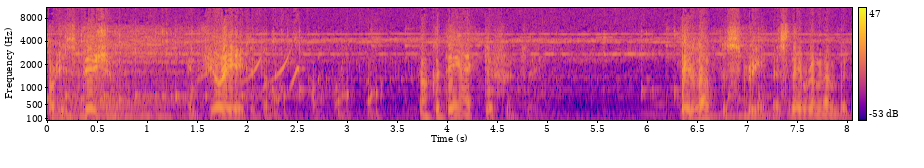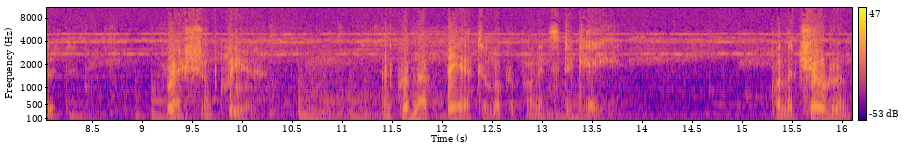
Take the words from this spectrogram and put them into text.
For his vision infuriated them. How could they act differently? They loved the stream as they remembered it, fresh and clear, and could not bear to look upon its decay. When the children,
